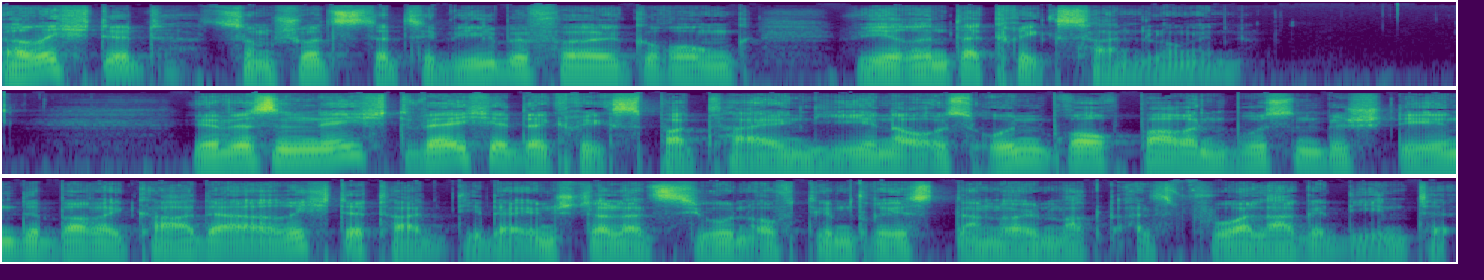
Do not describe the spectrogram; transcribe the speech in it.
errichtet zum Schutz der Zivilbevölkerung während der Kriegshandlungen. Wir wissen nicht, welche der Kriegsparteien jene aus unbrauchbaren Bussen bestehende Barrikade errichtet hat, die der Installation auf dem Dresdner Neumarkt als Vorlage diente.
